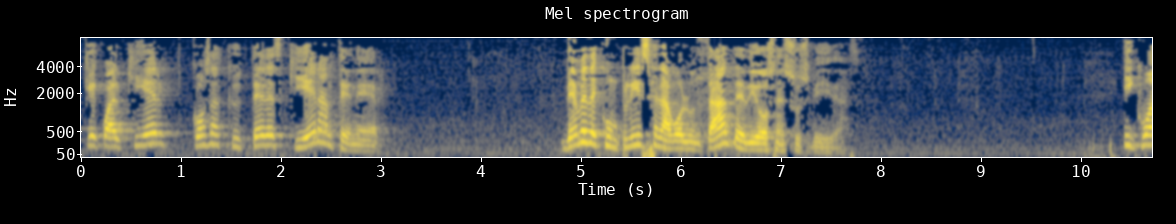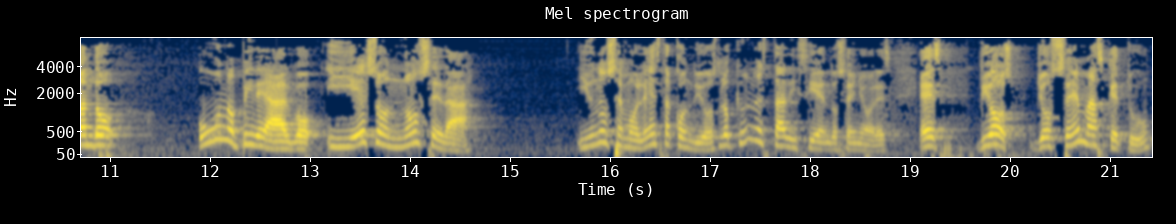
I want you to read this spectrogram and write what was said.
que cualquier cosa que ustedes quieran tener, debe de cumplirse la voluntad de Dios en sus vidas. Y cuando uno pide algo y eso no se da, y uno se molesta con Dios, lo que uno está diciendo, señores, es, Dios, yo sé más que tú,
